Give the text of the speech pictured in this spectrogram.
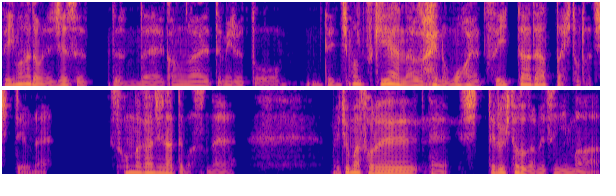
で、今までの、ね、人生で、ね、考えてみると、で、一番付き合い長いのもはやツイッターで会った人たちっていうね、そんな感じになってますね。一応まあそれね、知ってる人とか別にまあ、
